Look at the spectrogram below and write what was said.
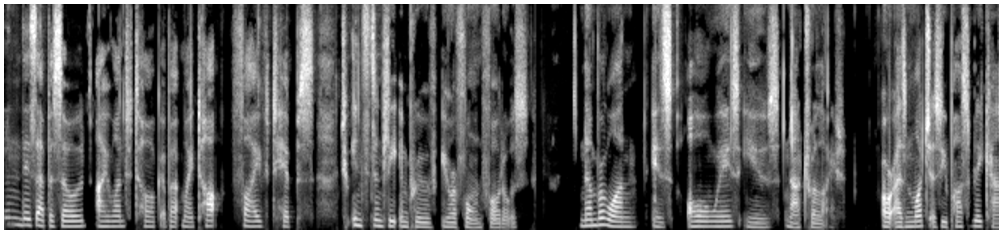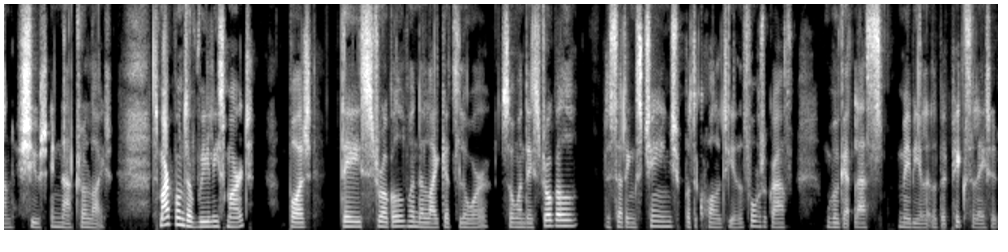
In this episode, I want to talk about my top five tips to instantly improve your phone photos. Number one is always use natural light, or as much as you possibly can, shoot in natural light. Smartphones are really smart, but they struggle when the light gets lower. So when they struggle, the settings change, but the quality of the photograph will get less, maybe a little bit pixelated.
